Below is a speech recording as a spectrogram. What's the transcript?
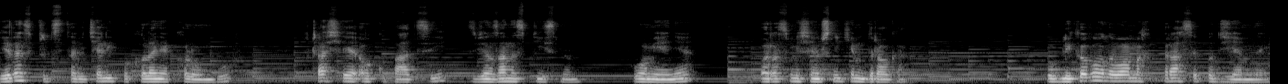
Jeden z przedstawicieli pokolenia Kolumbów w czasie okupacji związany z pismem Płomienie oraz miesięcznikiem Droga. Publikował na łamach prasy podziemnej,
